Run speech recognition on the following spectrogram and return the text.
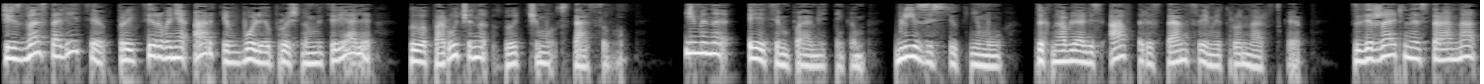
Через два столетия проектирование арки в более прочном материале было поручено зодчему Стасову. Именно этим памятником, близостью к нему, вдохновлялись авторы станции метро Нарская. Содержательная сторона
